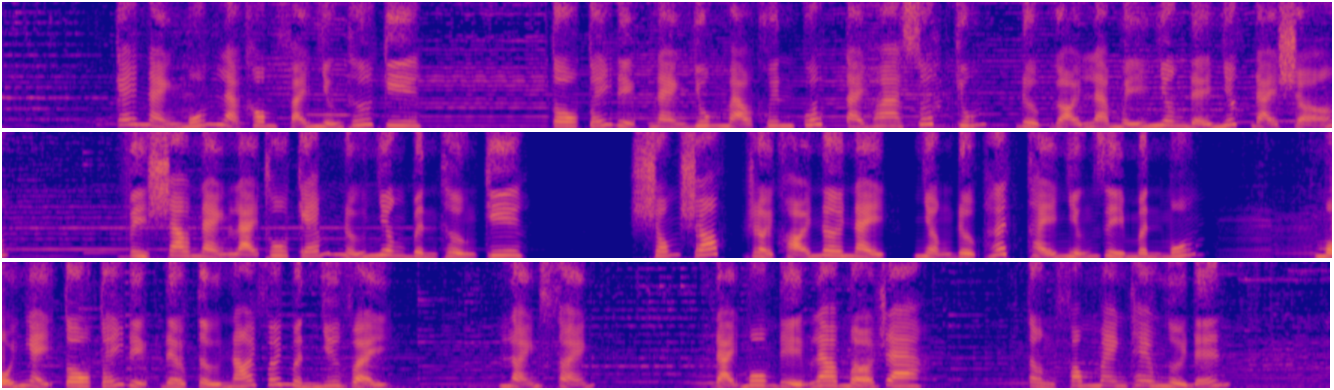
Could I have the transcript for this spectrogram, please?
cái nàng muốn là không phải những thứ kia. Tô Tuế Điệp nàng dung mạo khuyên quốc tài hoa xuất chúng Được gọi là mỹ nhân đệ nhất đại sở. Vì sao nàng lại thua kém nữ nhân bình thường kia? Sống sót, rời khỏi nơi này, nhận được hết thảy những gì mình muốn. Mỗi ngày Tô Tuế Điệp đều tự nói với mình như vậy. Loãng soảng Đại môn địa lao mở ra. Tần Phong mang theo người đến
